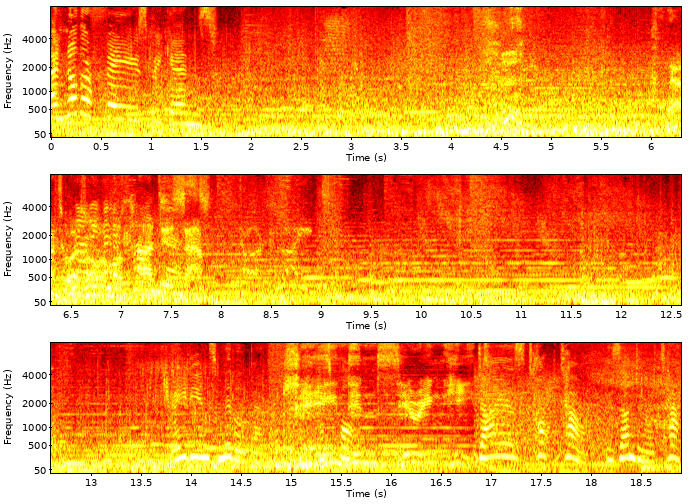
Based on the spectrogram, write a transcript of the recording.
Another phase begins. That was Not almost a contest. disaster. Radiant's middle has Chained fallen. in searing heat. Dire's top tower is under attack.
